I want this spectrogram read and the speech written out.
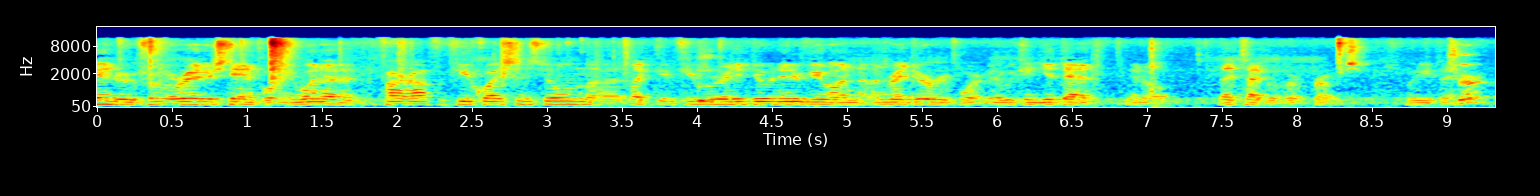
Andrew, from a writer standpoint, you want to fire off a few questions to him? Uh, like if you were ready to do an interview on, on Red Dirt Report, maybe we can get that, you know, that type of approach. What do you think? Sure.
